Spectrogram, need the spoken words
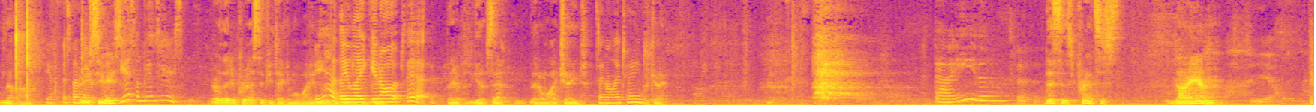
No. Yeah, that's my Are you favorite. serious? Yes, I'm being serious. Are they depressed if you take them away? Yeah, they like get all upset. They get upset. They don't like change. They don't like change. Okay. Diana. This is Princess Diana.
